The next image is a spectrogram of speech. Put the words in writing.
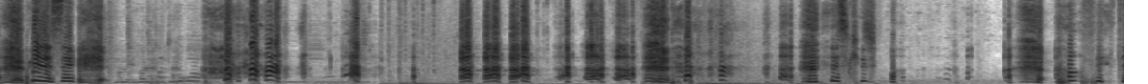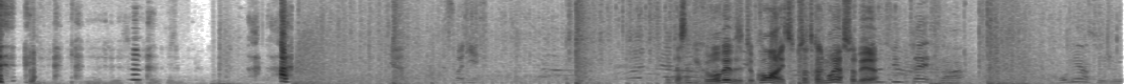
Oui je sais Non mais vole pas tout droit Excuse-moi. Oh putain. Tiens, soignez. Y'a personne qui couvre B, vous êtes au courant là, ils sont tous en train de mourir sur B là. Je suis presse, hein. Trop bien ce jeu.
